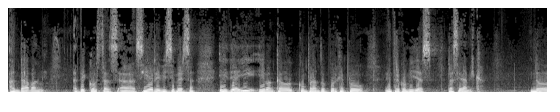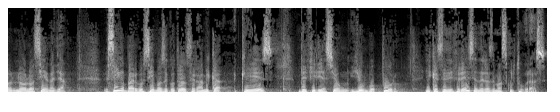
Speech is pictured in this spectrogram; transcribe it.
andaban de costas a sierra y viceversa y de ahí iban comprando, por ejemplo, entre comillas, la cerámica. No, no lo hacían allá. Sin embargo, sí hemos encontrado cerámica que es de filiación yumbo puro y que se diferencian de las demás culturas.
